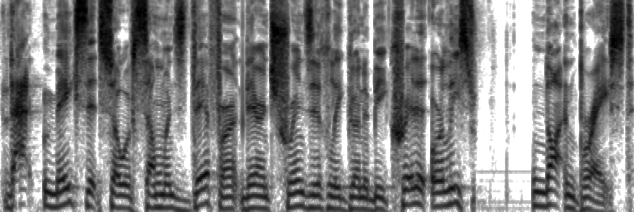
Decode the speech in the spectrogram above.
that makes it so if someone's different, they're intrinsically going to be critic or at least not embraced.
